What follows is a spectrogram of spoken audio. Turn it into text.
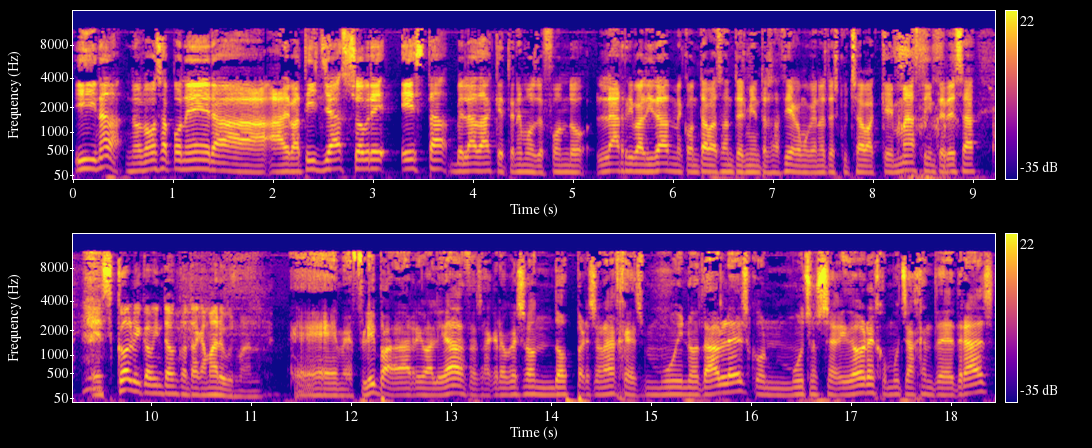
Y nada, nos vamos a poner a, a debatir ya sobre esta velada que tenemos de fondo. La rivalidad, me contabas antes mientras hacía como que no te escuchaba, que más te interesa, es Colby Covington contra Kamaru Usman. Eh, me flipa la rivalidad, o sea, creo que son dos personajes muy notables, con muchos seguidores, con mucha gente detrás,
